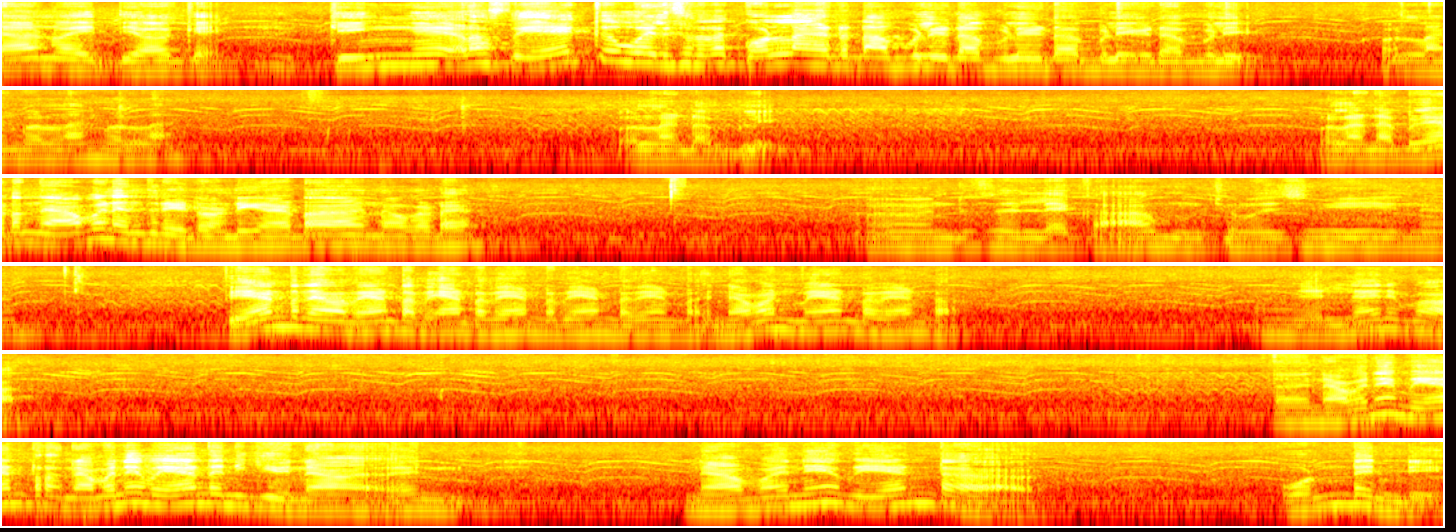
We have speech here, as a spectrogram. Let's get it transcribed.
ഞാൻ വൈറ്റി ഓക്കെ കിങ് എടാ ഫേക്ക് പോലീസ് എടാ കൊള്ളാം കേട്ടോ. ഡബ്ല്യു ഡബ്ല്യു ഡബ്ല്യു ഡബ്ല്യു കൊള്ളാം കൊള്ളാം കൊള്ളാം. കൊള്ളാം ഡബ്ല്യു കൊള്ളാം ഡബ്ല്യു എടാ ഞാൻ എന്തിനായിട്ടുണ്ടെങ്കിൽ ഏട്ടാ കേട്ടാ നോക്കട്ടെ. എന്ത് സെല്ലിലേക്ക് ആ മുറിച്ച് മതിച്ച് പിന്നെ വേണ്ട ഞാൻ വേണ്ട വേണ്ട വേണ്ട വേണ്ട വേണ്ട. ഞവൻ വേണ്ട വേണ്ട. എല്ലാവരും വാ. നവനെ വേണ്ട നവനെ വേണ്ട എനിക്ക്. നവനെ വേണ്ട. ഉണ്ട് എന്റെ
